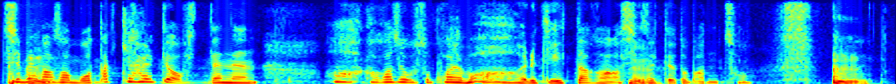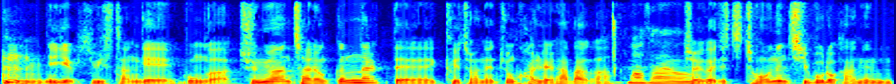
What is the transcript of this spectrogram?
집에 가서 뭐 딱히 할 게 없을 때는 아, 가가지고 소파에 막 이렇게 있다가 씻을 네. 때도 많죠. 이게 비슷한 게 뭔가 중요한 촬영 끝날 때 그 전에 좀 관리를 하다가 맞아요. 저희가 이제 저는 집으로 가는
